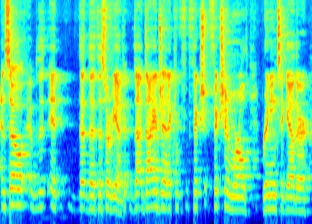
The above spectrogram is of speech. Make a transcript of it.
and so it, the, the, the, sort of yeah diegetic fiction, fiction world bringing together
